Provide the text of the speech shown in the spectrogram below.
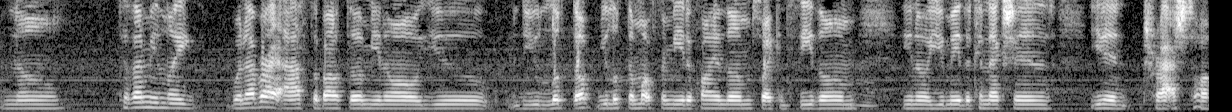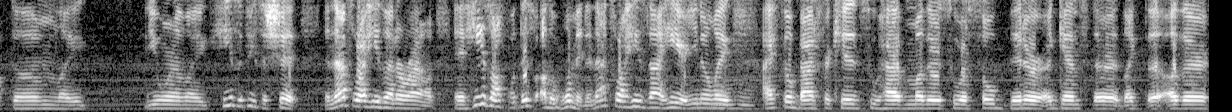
No, because I mean, like, whenever I asked about them, you know, you you looked up, you looked them up for me to find them so I can see them. Mhm. You know, you made the connections. You didn't trash talk them. Like, you weren't like, he's a piece of shit, and that's why he's not around, and he's off with this other woman, and that's why he's not here. You know, like, Mhm. I feel bad for kids who have mothers who are so bitter against their like the other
